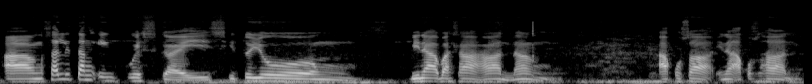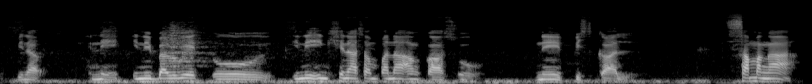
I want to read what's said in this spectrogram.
ang salitang inquest guys, ito yung binabasahan ng akusa, inaakusahan, bina, ini, in-evaluate o ini sinasampa na ang kaso ni piskal sa mga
